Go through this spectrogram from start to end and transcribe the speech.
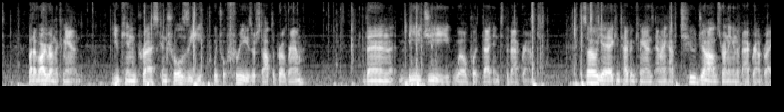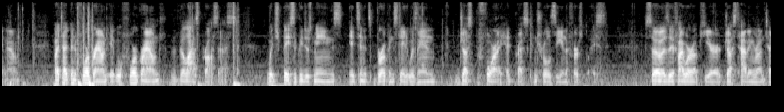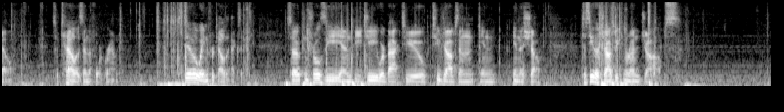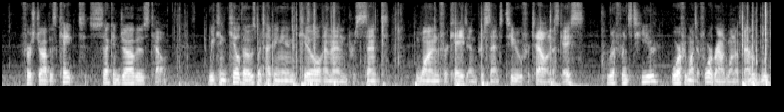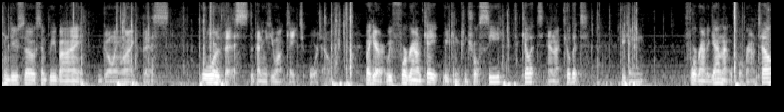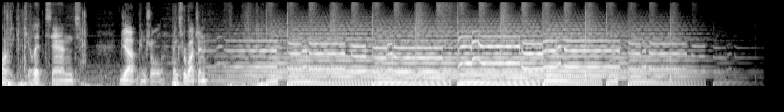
but I've already run the command. You can press Control Z, which will freeze or stop the program. Then BG will put that into the background. So yeah, I can type in commands and I have two jobs running in the background right now. If I type in foreground, it will foreground the last process, which basically just means it's in its broken state it was in just before I had pressed Control Z in the first place. So as if I were up here, just having run tail. So tail is in the foreground. Still waiting for tail to exit. So Control Z and BG, we're back to two jobs in, in, in this shell. To see those jobs, we can run jobs. First job is Kate, second job is tail. We can kill those by typing in kill and then percent 1 for Kate and percent 2 for tail in this case, referenced here. Or if we want to foreground one of them, we can do so simply by going like this. Or this, depending if you want Kate or tail. But here, we've foreground Kate, we can control C to kill it, and that killed it. We can foreground again, that will foreground tail, and we can kill it, and job control. Thanks for watching.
